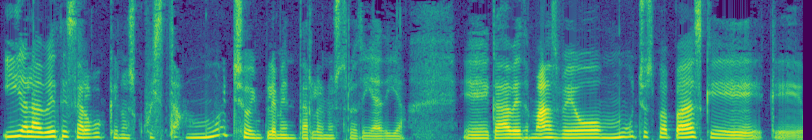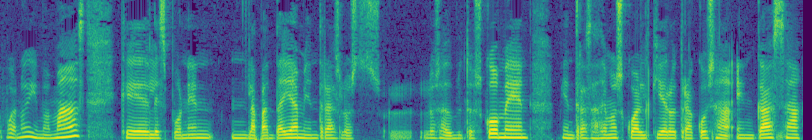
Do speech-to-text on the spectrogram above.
Y a la vez es algo que nos cuesta mucho implementarlo en nuestro día a día. Eh, cada vez más veo muchos papás que, que, bueno, y mamás que les ponen la pantalla mientras los, los adultos comen, mientras hacemos cualquier otra cosa en casa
